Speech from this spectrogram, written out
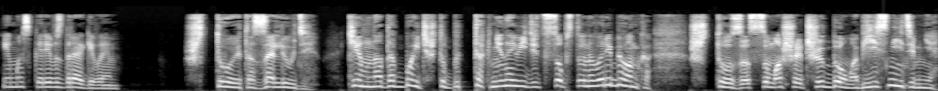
и мы скорее вздрагиваем. Что это за люди? Кем надо быть, чтобы так ненавидеть собственного ребенка? Что за сумасшедший дом? Объясните мне.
